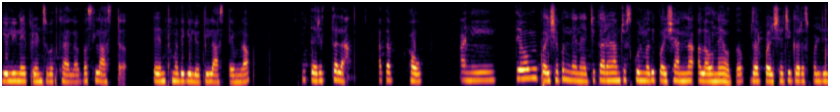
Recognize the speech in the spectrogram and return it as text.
गेली नाही फ्रेंडसोबत खायला. बस लास्ट टेन्थमध्ये गेली होती लास्ट टाइमला तर चला आता खाऊ. आणि तेव्हा मी पैसे पण नाही न्यायची कारण आमच्या स्कूलमध्ये पैशांना अलाव नाही होतं. जर पैशाची गरज पडली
